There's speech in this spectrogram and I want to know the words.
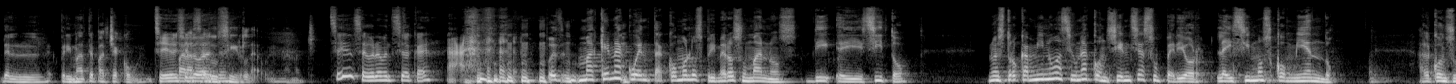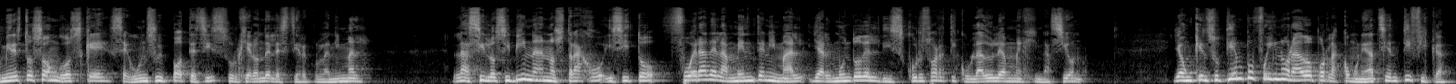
del primate Pacheco. Sí, sí para a hacer. seducirla güey, en la noche. Sí, seguramente se va a caer. Pues McKenna cuenta cómo los primeros humanos, di- y cito, nuestro camino hacia una conciencia superior la hicimos comiendo, al consumir estos hongos que, según su hipótesis, surgieron del estiércol animal. La psilocibina nos trajo, y cito, fuera de la mente animal y al mundo del discurso articulado y la imaginación. Y aunque en su tiempo fue ignorado por la comunidad científica,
